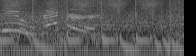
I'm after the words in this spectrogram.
New record!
